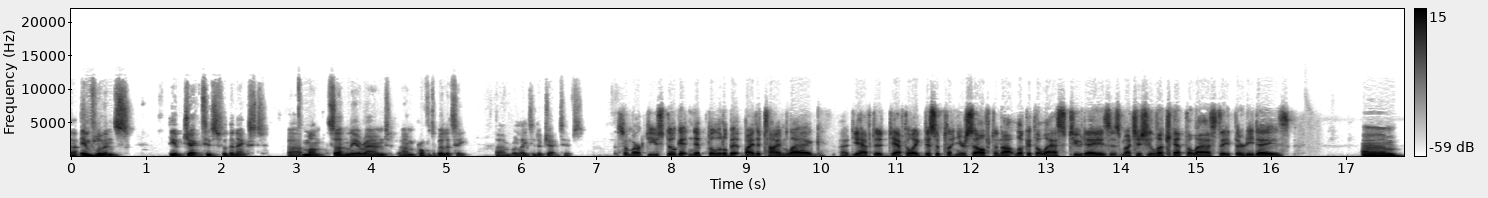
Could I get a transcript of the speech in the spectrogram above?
uh, influence the objectives for the next uh, month, certainly around um, profitability um, related objectives. So, Mark, do you still get nipped a little bit by the time lag? Uh, do you have to do you have to like discipline yourself to not look at the last two days as much as you look at the last say thirty days? Um,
